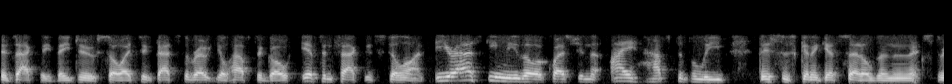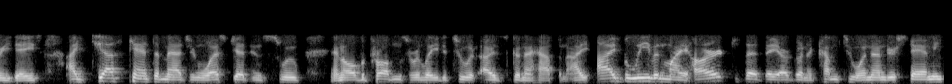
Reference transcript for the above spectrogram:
Exactly, they do. So I think that's the route you'll have to go if, in fact, it's still on. You're asking me, though, a question that I have to believe this is going to get settled in the next three days. I just can't imagine WestJet and Swoop and all the problems related to it is going to happen. I, I believe in my heart that they are going to come to an understanding.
